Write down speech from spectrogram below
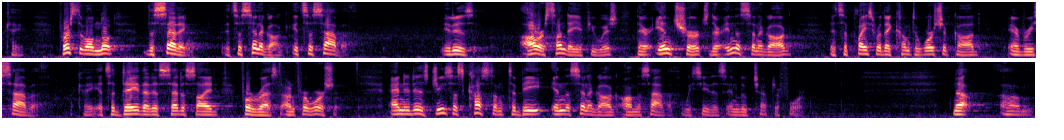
Okay, first of all, note the setting. It's a synagogue, it's a Sabbath. It is our Sunday, if you wish. They're in church, they're in the synagogue. It's a place where they come to worship God every Sabbath. Okay, it's a day that is set aside for rest and for worship. And it is Jesus' custom to be in the synagogue on the Sabbath. We see this in Luke chapter 4. Now, um,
